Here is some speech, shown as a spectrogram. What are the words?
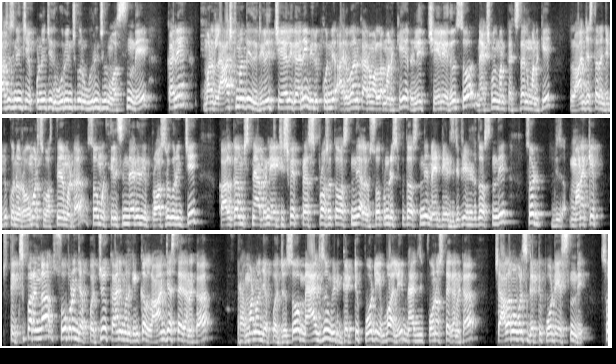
ఆసిస్ నుంచి ఎప్పటి నుంచి ఇది ఊరించుకొని ఊరించుకొని వస్తుంది. కానీ మనకి లాస్ట్ మంత్ ఇది రిలీజ్ చేయాలి కానీ వీళ్ళు కొన్ని అరివాన్ కారణం వల్ల మనకి రిలీజ్ చేయలేదు. సో నెక్స్ట్ మంత్ మనకి ఖచ్చితంగా మనకి లాంచ్ చేస్తారని చెప్పి కొన్ని రూమర్స్ వస్తున్నాయి అనమాట సో మనకు తెలిసిందాక దీని ప్రాసెస్ గురించి. Qualcomm Snapdragon eight five plus ప్రాసెసర్తో వస్తుంది అలాగే సూపర్ డిస్ప్లేతో వస్తుంది నైన్టీ ఎయిట్ జీబీ వస్తుంది. సో మనకి స్పెక్స్ పరంగా సూపర్ అని చెప్పొచ్చు కానీ మనకి ఇంకా లాంచ్ చేస్తే కనుక బ్రహ్మాండం అని చెప్పొచ్చు. సో మాక్సిమం వీటి గట్టి పోటీ ఇవ్వాలి మాక్సిమం ఫోన్ వస్తే కనుక చాలా మొబైల్స్ గట్టి పోటీ ఇస్తుంది సో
